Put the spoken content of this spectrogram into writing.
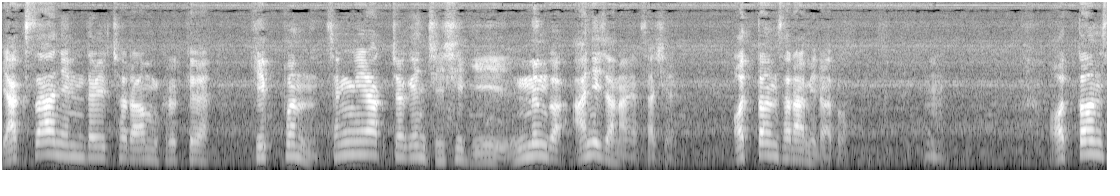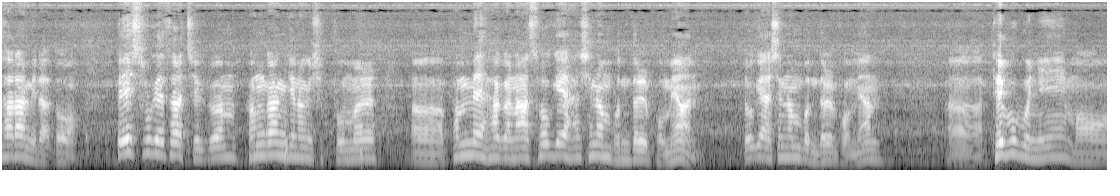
약사님들처럼 그렇게 깊은 생리학적인 지식이 있는 거 아니잖아요, 사실. 어떤 사람이라도. 음. 어떤 사람이라도 페이스북에서 지금 건강기능식품을 어, 판매하거나 소개하시는 분들 보면, 소개하시는 분들 보면, 어, 대부분이 뭐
